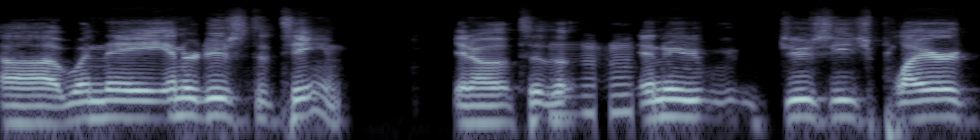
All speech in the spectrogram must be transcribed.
uh, when they introduce the team. You know, to the Mhm. introduce each player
